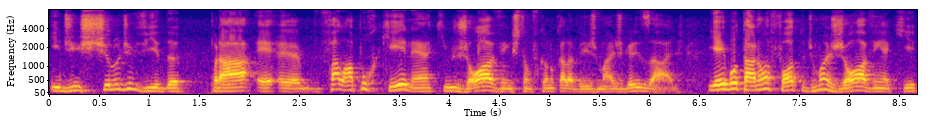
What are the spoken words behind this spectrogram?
e de estilo de vida para é, é, falar por que, né, que os jovens estão ficando cada vez mais grisalhos. E aí botaram a foto de uma jovem aqui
